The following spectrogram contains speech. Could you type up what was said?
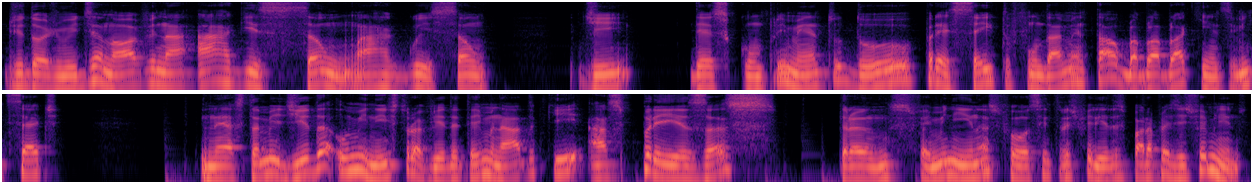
de 2019 na arguição, arguição de descumprimento do preceito fundamental, blá blá blá 527. Nesta medida, o ministro havia determinado que as presas trans femininas fossem transferidas para presídios femininos.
